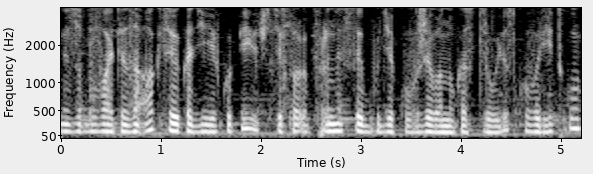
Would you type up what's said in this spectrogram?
Не забувайте за акцію, яка діє в копійочці. Пр- Принеси будь-яку вживану кастрюлю, сковорідку,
